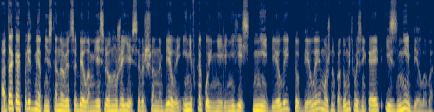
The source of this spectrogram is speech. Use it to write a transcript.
А так как предмет не становится белым, если он уже есть совершенно белый и ни в какой мере не есть не белый, то белое, можно подумать, возникает из небелого,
